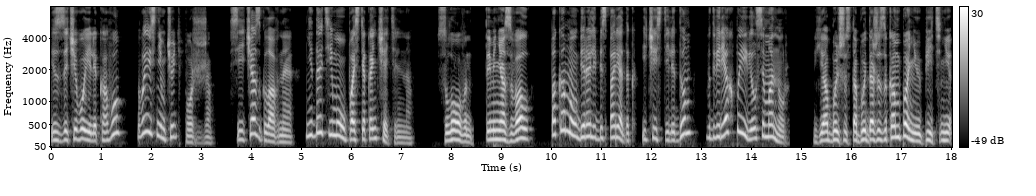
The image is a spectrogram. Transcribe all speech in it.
из-за чего или кого, выясним чуть позже. Сейчас главное – не дать ему упасть окончательно. «Слован, ты меня звал?» Пока мы убирали беспорядок и чистили дом, в дверях появился Манур. «Я больше с тобой даже за компанию пить не...»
